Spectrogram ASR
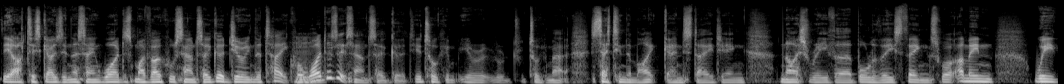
the artist goes in there saying, "Why does my vocal sound so good during the take?" Well, why does it sound so good? You're talking you're talking about setting the mic, gain staging, nice reverb, all of these things. Well, I mean, we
